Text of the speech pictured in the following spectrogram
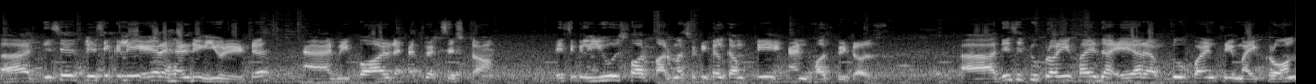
Uh, this is basically air handling unit and we called HVAC system. Basically used for pharmaceutical company and hospitals. Uh, this is to purify the air up to 0.3 micron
